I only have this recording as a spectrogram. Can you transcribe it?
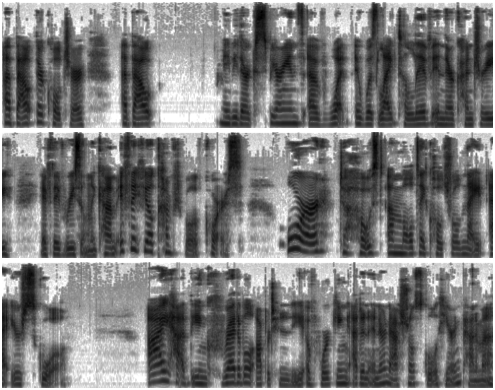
about their culture, about maybe their experience of what it was like to live in their country if they've recently come, if they feel comfortable, of course, or to host a multicultural night at your school. I had the incredible opportunity of working at an international school here in Panama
